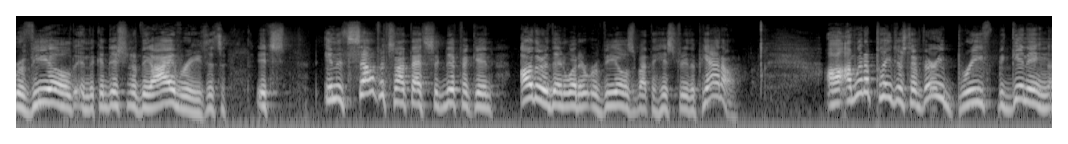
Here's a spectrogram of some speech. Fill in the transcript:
revealed in the condition of the ivories. It's, it's, in itself, it's not that significant other than what it reveals about the history of the piano. Uh, I'm going to play just a very brief beginning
